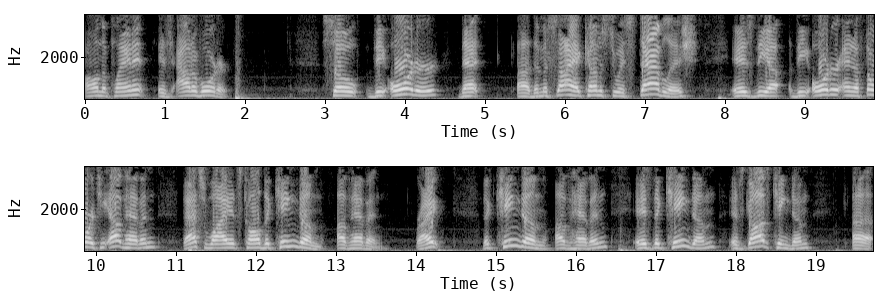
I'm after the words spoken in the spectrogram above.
on the planet is out of order. So the order that uh, the Messiah comes to establish is the uh, the order and authority of heaven. That's why it's called the kingdom of heaven, right? The kingdom of heaven is the kingdom, is God's kingdom uh,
